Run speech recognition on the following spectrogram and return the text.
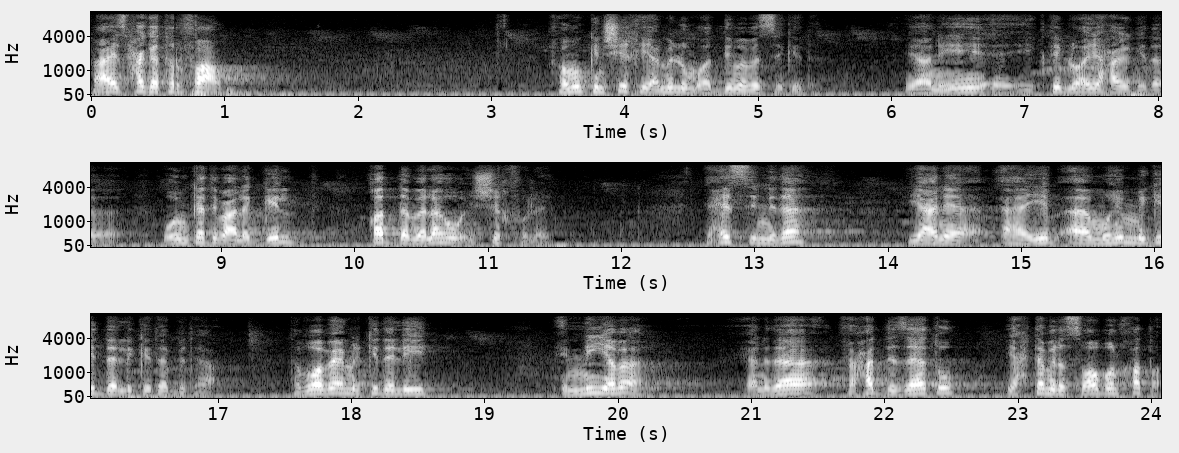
فعايز حاجة ترفعه. فممكن شيخ يعمل له مقدمة بس كده يعني إيه يكتب له أي حاجة كده ويقوم كاتب على الجلد قدم له الشيخ فلان. يحس إن ده يعني هيبقى مهم جدا للكتاب بتاعه. طب هو بيعمل كده ليه؟ النية بقى. يعني ده في حد ذاته يحتمل الصواب والخطأ.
